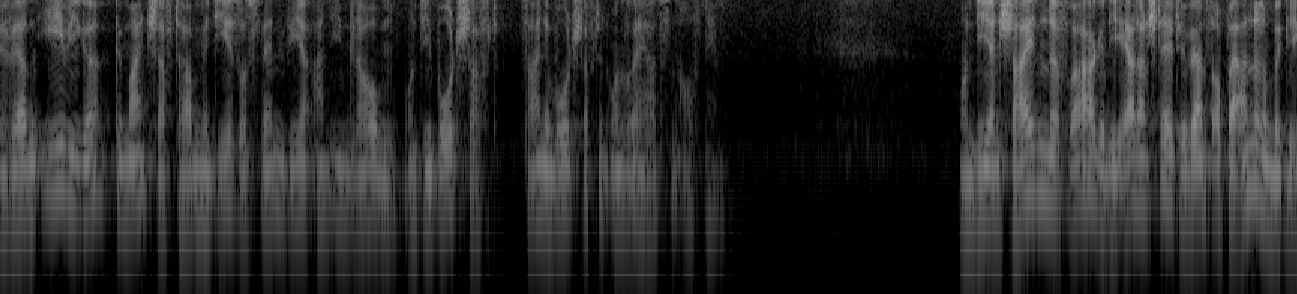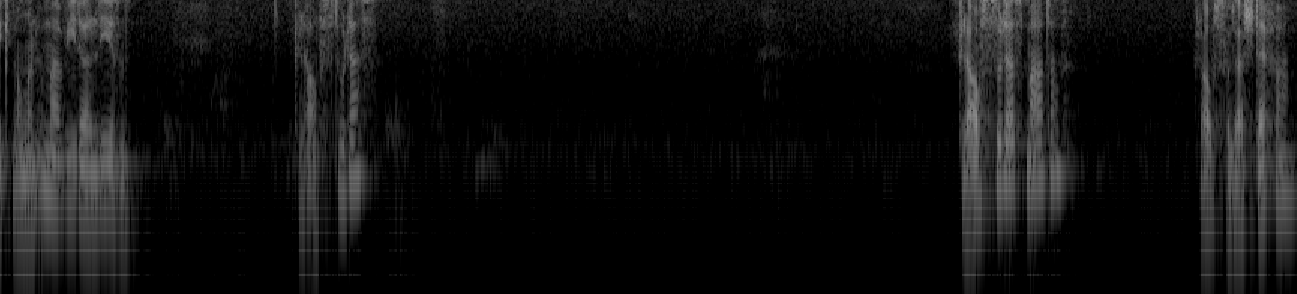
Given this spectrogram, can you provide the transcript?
Wir werden ewige Gemeinschaft haben mit Jesus, wenn wir an ihm glauben und die Botschaft, seine Botschaft in unsere Herzen aufnehmen. Und die entscheidende Frage, die er dann stellt, wir werden es auch bei anderen Begegnungen immer wieder lesen. Glaubst du das? Glaubst du das, Martha? Glaubst du das, Stefan?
